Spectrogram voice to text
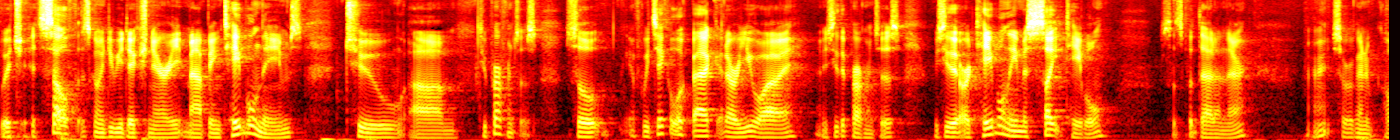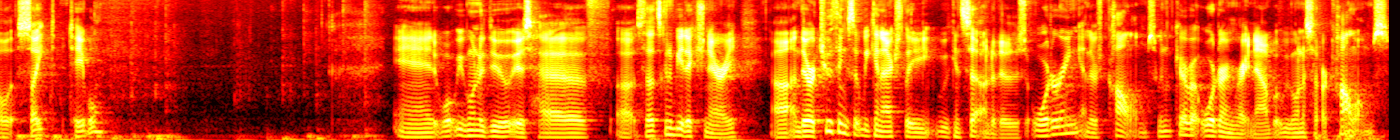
which itself is going to be a dictionary mapping table names to, um, to preferences. So if we take a look back at our UI, and we see the preferences, we see that our table name is site table. So let's put that in there. All right, so we're going to call it site table. And what we want to do is have, uh, so that's going to be a dictionary. Uh, and there are two things that we can actually, we can set under there. There's ordering and there's columns. We don't care about ordering right now, but we want to set our columns.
